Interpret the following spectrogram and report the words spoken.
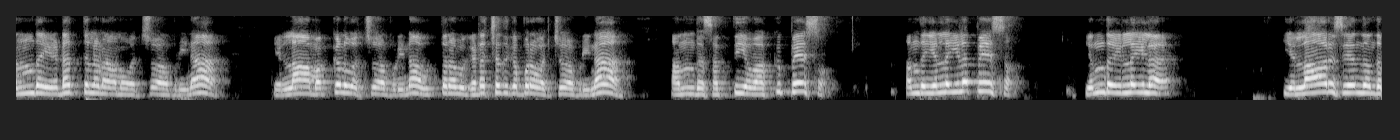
அந்த இடத்துல நாம வச்சோம் அப்படின்னா எல்லா மக்களும் வச்சோம் அப்படின்னா உத்தரவு கிடைச்சதுக்கு அப்புறம் வச்சோம் அப்படின்னா அந்த சத்திய வாக்கு பேசும். அந்த எல்லையில பேசும். எந்த எல்லையில எல்லாரும் சேர்ந்து அந்த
